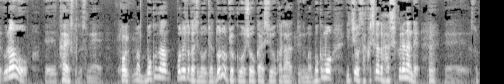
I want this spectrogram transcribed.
ー裏を、えー返すとですね、はいまあ、僕がこの人たちの、じゃあどの曲を紹介しようかなっていうのまあ、僕も一応作詞家の端くれなんで、えーその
